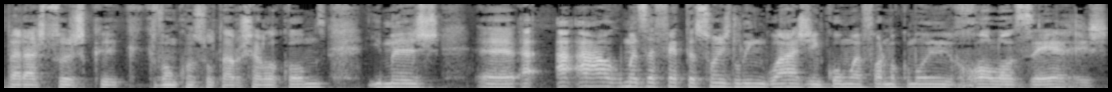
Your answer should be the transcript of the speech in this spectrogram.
para as pessoas que, que- vão consultar o Sherlock Holmes, mas eh, há, há algumas afetações de linguagem, como a forma como ele enrola os R's,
